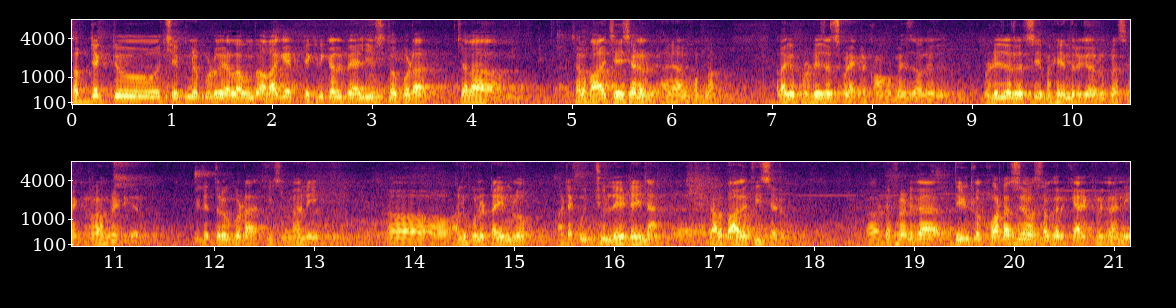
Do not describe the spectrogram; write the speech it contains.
సబ్జెక్టు చెప్పినప్పుడు ఎలా ఉందో అలాగే టెక్నికల్ వాల్యూస్తో కూడా చాలా చాలా బాగా చేశాడు అని అనుకుంటున్నాం. అలాగే ప్రొడ్యూసర్స్ కూడా ఎక్కడ కాంప్రమైజ్ అవ్వలేదు. ప్రొడ్యూసర్ వచ్చి మహేంద్ర గారు ప్లస్ వెంకటరామరెడ్డి గారు. వీళ్ళిద్దరూ కూడా ఈ సినిమాని అనుకున్న టైంలో అంటే కొంచెం లేట్ అయినా చాలా బాగా తీశారు. డెఫినెట్గా దీంట్లో కోటా శ్రీనివాసరావు గారి క్యారెక్టర్ కానీ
